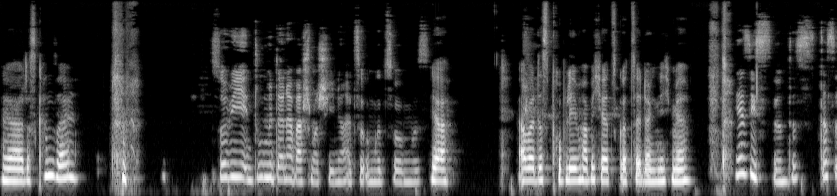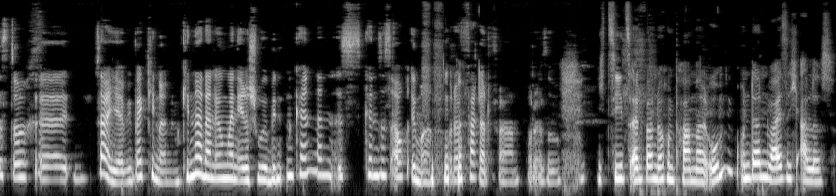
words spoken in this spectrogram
Ja, das kann sein. So wie du mit deiner Waschmaschine, als du umgezogen bist. Ja. Aber das Problem habe ich jetzt Gott sei Dank nicht mehr. Ja, siehst du, das, das ist doch, äh, sag ja, wie bei Kindern. Wenn Kinder dann irgendwann ihre Schuhe binden können, dann ist, können sie es auch immer. Oder Fahrrad fahren oder so. Ich ziehe jetzt einfach noch ein paar Mal um und dann weiß ich alles.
